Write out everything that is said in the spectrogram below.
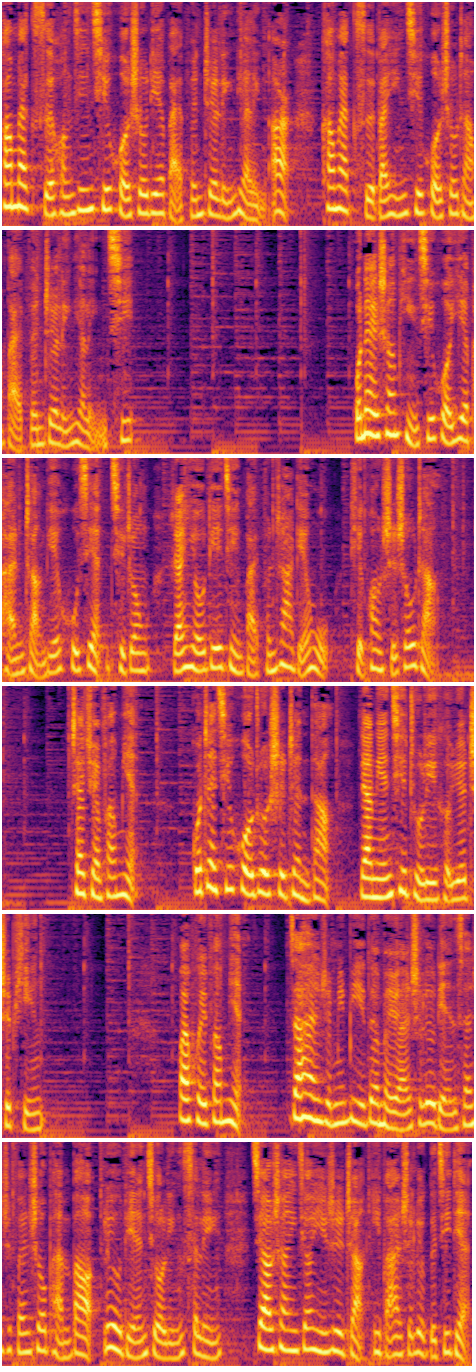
Comex 黄金期货收跌百分之零点零二，Comex 白银期货收涨百分之零点零七。国内商品期货夜盘涨跌互现，其中燃油跌近百分之二点五，铁矿石收涨。债券方面，国债期货弱势震荡，两年期主力合约持平。外汇方面。在岸人民币对美元十六点三十分收盘报六点九零四零，较上一交易日涨一百二十六个基点。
